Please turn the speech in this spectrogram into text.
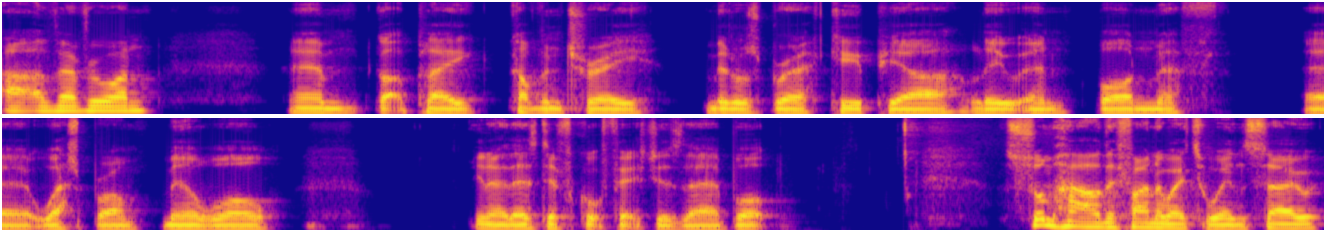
out of everyone. Um, got to play Coventry, Middlesbrough, QPR, Luton, Bournemouth, uh, West Brom, Millwall. You know, there's difficult fixtures there, but somehow they find a way to win. So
